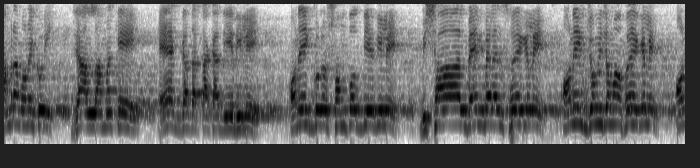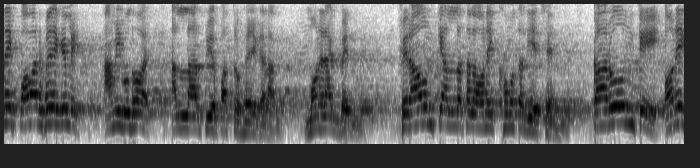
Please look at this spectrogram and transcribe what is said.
আমরা মনে করি যে আল্লাহ আমাকে এক গাদা টাকা দিয়ে দিলে অনেকগুলো সম্পদ দিয়ে দিলে, বিশাল ব্যাংক ব্যালেন্স হয়ে গেলে, অনেক জমি জমা হয়ে গেলে, অনেক পাওয়ার হয়ে গেলে, আমি বোধহয় আল্লাহর প্রিয় পাত্র হয়ে গেলাম। মনে রাখবেন, ফেরাউনকে আল্লাহ তালা অনেক ক্ষমতা দিয়েছেন কারণকে অনেক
